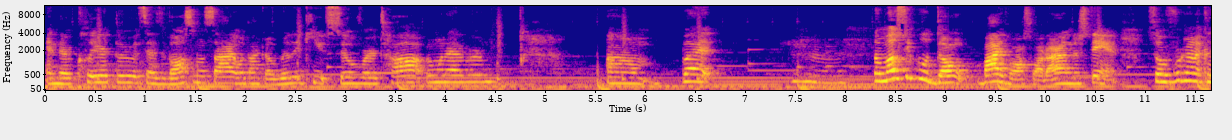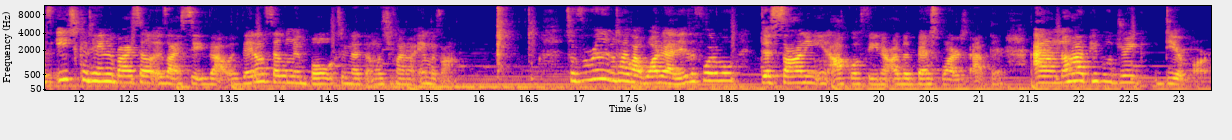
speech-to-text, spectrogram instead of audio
and they're clear through. It says Voss on the side with like a really cute silver top and whatever. Um, but hmm. so most people don't buy Voss water. I understand. So if we're gonna, cause each container by itself is like six dollars. They don't sell them in bulks or nothing unless you find on Amazon. So if we're really gonna talk about water that is affordable, Dasani and Aquafina are the best waters out there. I don't know how people drink Deer Park.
